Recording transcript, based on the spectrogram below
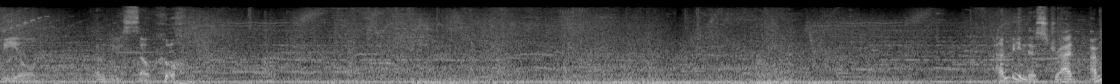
field. That would be so cool. I'm being distracted. I'm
